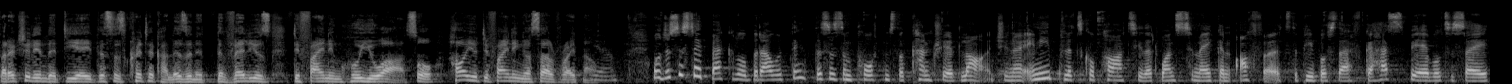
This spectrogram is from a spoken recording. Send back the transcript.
but actually in the DA this is critical, isn't it? The values defining who you are. So how are you defining yourself right now? Yeah. Well, just to step back a little bit, I would think this is important to the country at large. You know, any political party that wants to make an offer to the people of South Africa has to be able to say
